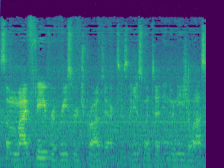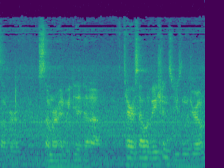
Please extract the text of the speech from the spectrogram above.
Some of my favorite research projects is I just went to Indonesia last summer, summer and we did uh, terrace elevations using the drone.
